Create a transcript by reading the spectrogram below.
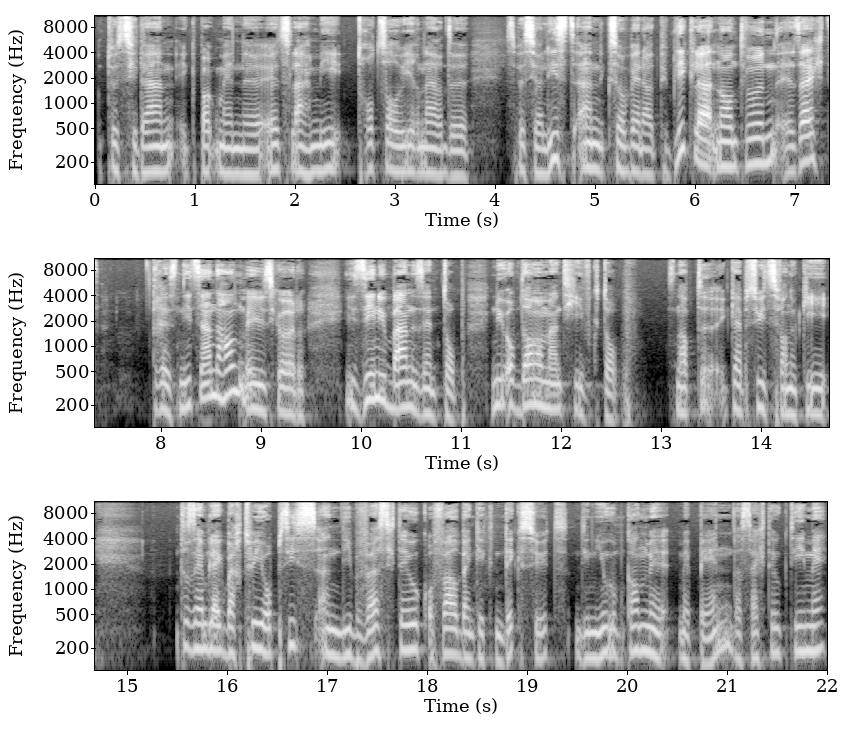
het is gedaan. Ik pak mijn uh, uitslagen mee, trots alweer naar de specialist. En ik zou bijna het publiek laten antwoorden. Hij zegt, er is niets aan de hand met je schouder. Je zenuwbanen zijn top. Nu, op dat moment geef ik top. Snapte? Ik heb zoiets van, oké, er zijn blijkbaar twee opties en die bevestigt hij ook. Ofwel ben ik een dikke zeut die niet op kan met, pijn, dat zegt hij ook tegen mij.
